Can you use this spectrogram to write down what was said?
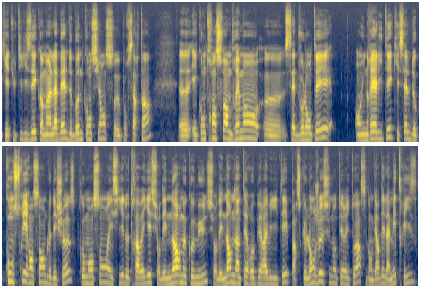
qui est utilisé comme un label de bonne conscience pour certains, et qu'on transforme vraiment cette volonté en une réalité qui est celle de construire ensemble des choses. Commençons à essayer de travailler sur des normes communes, sur des normes d'interopérabilité, parce que l'enjeu sur nos territoires, c'est d'en garder la maîtrise.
